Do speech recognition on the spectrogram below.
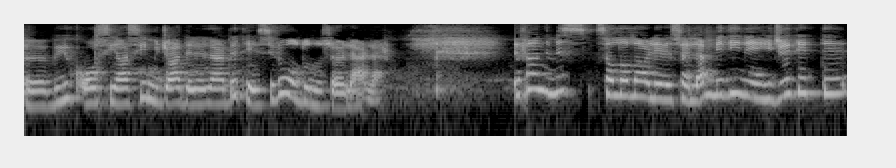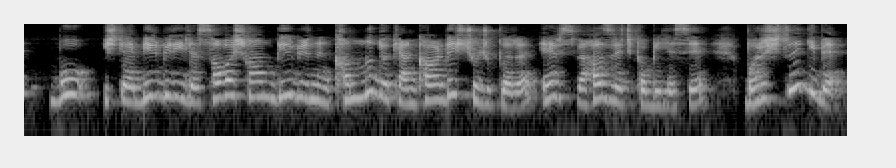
e, büyük o siyasi mücadelelerde tesiri olduğunu söylerler. Efendimiz sallallahu aleyhi ve sellem Medine'ye hicret etti. Bu işte birbiriyle savaşan, birbirinin kanını döken kardeş çocukları Evs ve Hazreç kabilesi barıştığı gibi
